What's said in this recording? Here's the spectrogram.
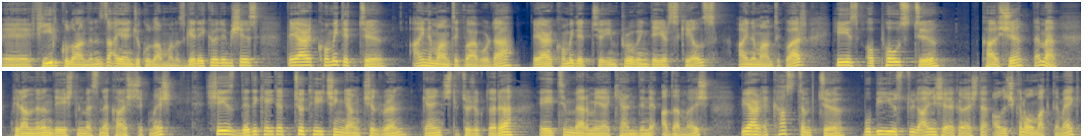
e, fiil kullandığınızda ing kullanmanız gerekiyor demişiz. They are committed to aynı mantık var burada. They are committed to improving their skills. Aynı mantık var. He is opposed to karşı değil mi? Planların değiştirilmesine karşı çıkmış. She is dedicated to teaching young children. Genç çocuklara eğitim vermeye kendini adamış. We are accustomed to bu be used to ile aynı şey arkadaşlar. Alışkın olmak demek.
